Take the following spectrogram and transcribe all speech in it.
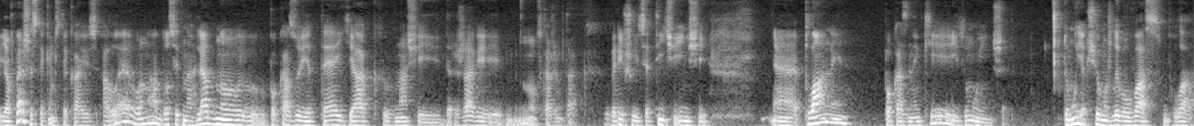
я вперше з таким стикаюсь, але вона досить наглядно показує те, як в нашій державі, ну, скажімо так, вирішуються ті чи інші плани, показники і тому інше. Тому, якщо, можливо, у вас була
